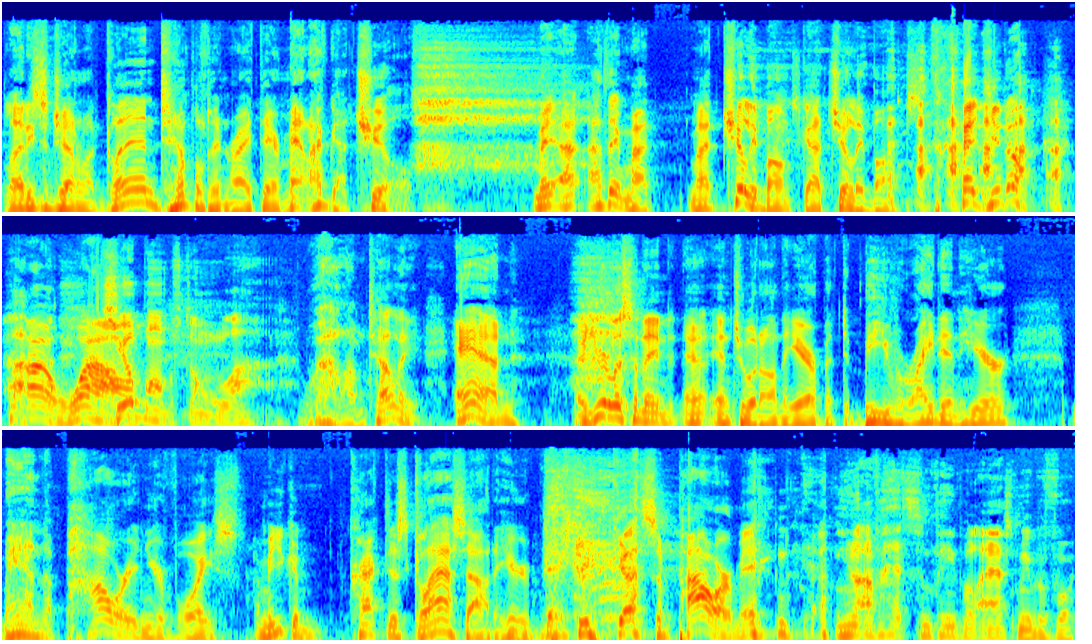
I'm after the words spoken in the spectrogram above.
Ladies and gentlemen, Glen Templeton right there. Man, I've got chills. Man, I, I think my, my chili bumps got chili bumps. you know? Oh, wow. Chill bumps don't lie. Well, I'm telling you. And uh, you're listening into it on the air, but to be right in here, man, the power in your voice. I mean, you can crack this glass out of here. You got some power, man. You know, I've had some people ask me before,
